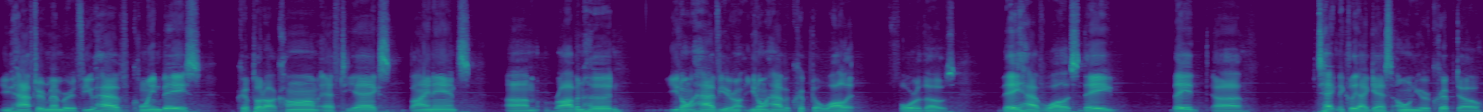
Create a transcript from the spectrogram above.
you have to remember if you have Coinbase, Crypto.com, FTX, Binance, um, Robinhood, you don't have your own, you don't have a crypto wallet for those they have wallets. They they uh, technically, I guess, own your crypto.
